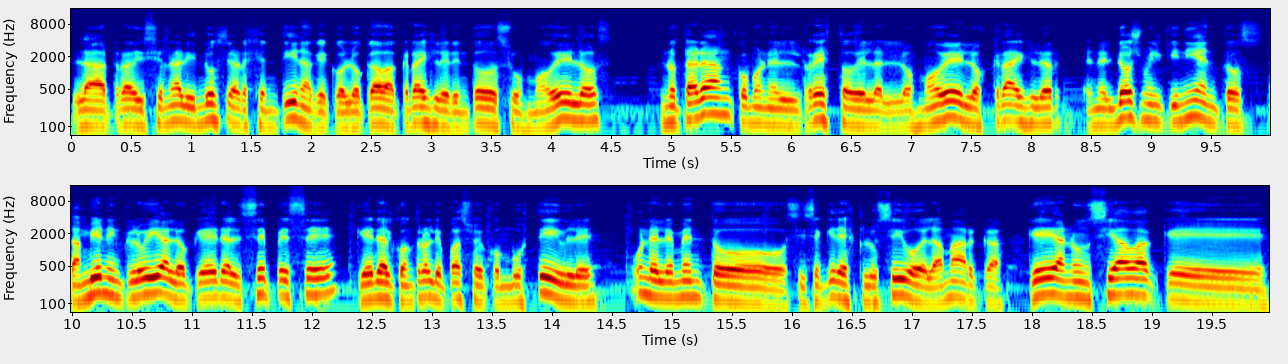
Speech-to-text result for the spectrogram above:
la tradicional industria argentina que colocaba Chrysler en todos sus modelos. Notarán, como en el resto de los modelos Chrysler, en el 2500 también incluía lo que era el CPC, que era el control de paso de combustible, un elemento, si se quiere, exclusivo de la marca, que anunciaba que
